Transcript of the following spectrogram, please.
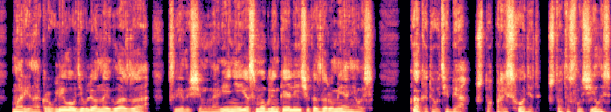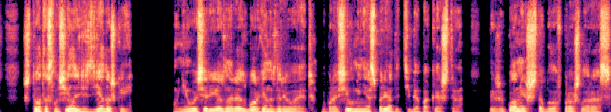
— Марина округлила удивленные глаза. В следующее мгновение ее смугленькое личико зарумянилось. «Как это у тебя? Что происходит? Что-то случилось? Что-то случилось с дедушкой?» «У него серьезные разборки назревают. Попросил меня спрятать тебя пока что. Ты же помнишь, что было в прошлый раз?»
